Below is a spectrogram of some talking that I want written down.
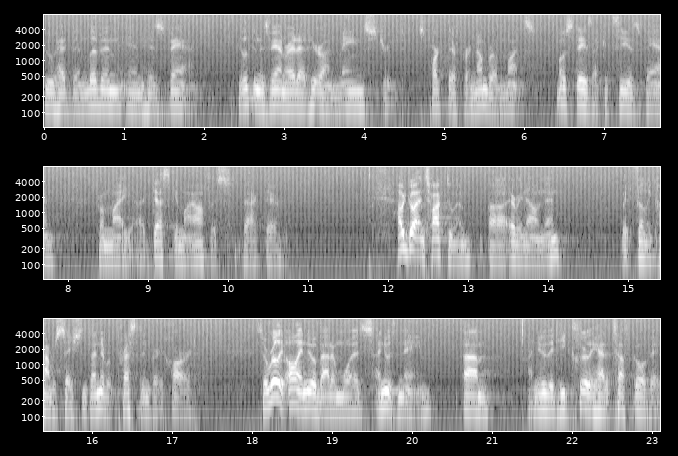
who had been living in his van. He lived in his van right out here on Main Street. He was parked there for a number of months. Most days I could see his van from my uh, desk in my office back there. I would go out and talk to him uh, every now and then. We had friendly conversations. I never pressed him very hard. So really all I knew about him was, I knew his name. Um, I knew that he clearly had a tough go of it.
